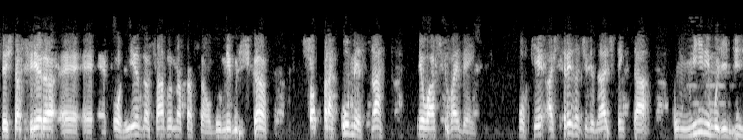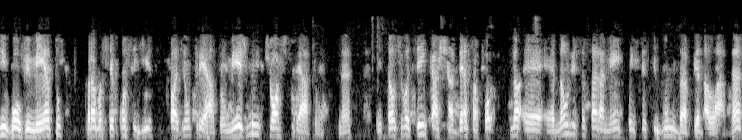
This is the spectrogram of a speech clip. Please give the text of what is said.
sexta-feira é, é, é corrida, sábado natação, domingo descanso, só para começar, eu acho que vai bem. Porque as três atividades têm que estar com o mínimo de desenvolvimento para você conseguir fazer um triatlo, mesmo um short triatlo, né? Então, se você encaixar dessa forma, não, é, é, não necessariamente tem que ser segunda pedalar, né?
